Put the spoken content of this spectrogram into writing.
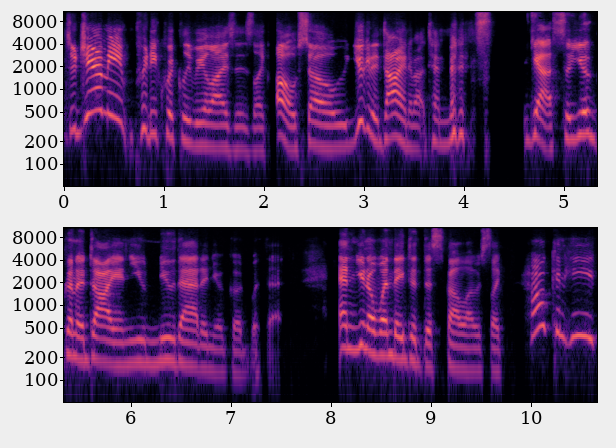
So Jeremy pretty quickly realizes, like, oh, so you're going to die in about 10 minutes. Yeah, so you're going to die and you knew that and you're good with it. And, you know, when they did this spell, I was like, how can he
